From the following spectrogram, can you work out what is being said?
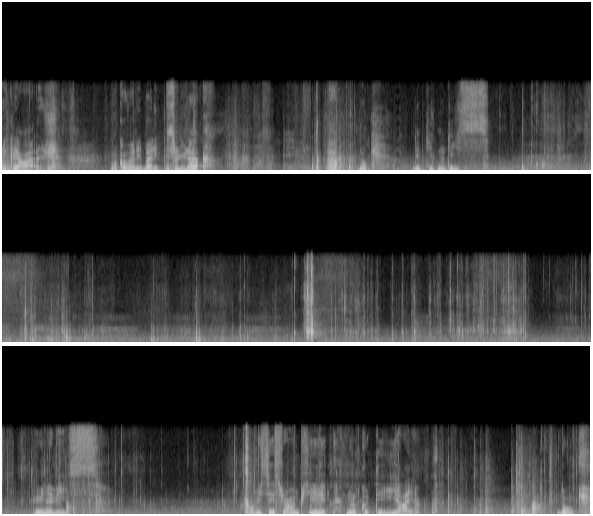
éclairage. Donc on va déballer celui-là. Ah, donc des petites notices. Une vis pour visser sur un pied, de l'autre côté il n'y a rien. Donc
